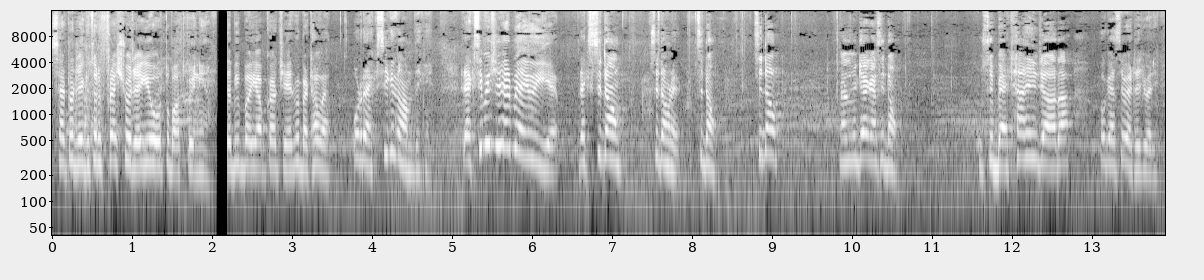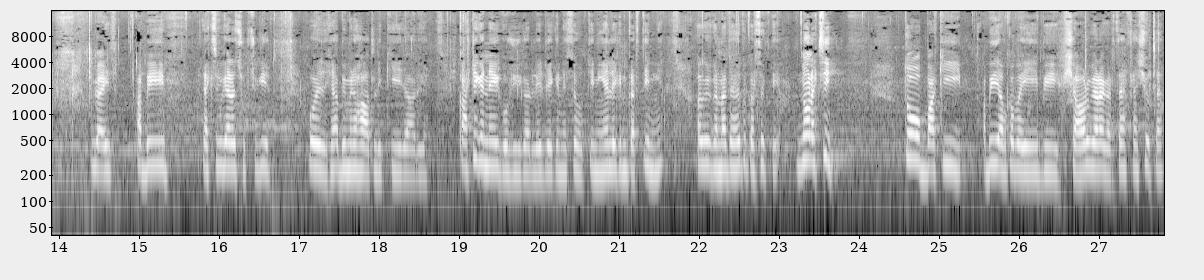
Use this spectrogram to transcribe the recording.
सेट हो जाएगी, थोड़ी फ्रेश हो जाएगी, और तो बात कोई नहीं है। अभी भाई आपका चेयर पे बैठा हुआ है, और रैक्सी के काम देखें। रैक्सी भी चेयर पे आई हुई है। Rexy sit down sit down है सिट डाउन सिट डाउन मैं तुम्हें क्या कैसे डाउन उससे बैठा नहीं जा रहा। वो कैसे बैठे चुरी गाइस अभी टैक्सी वगैरह छुक चुकी है। वो देखिए, अभी मेरा हाथ लिखी जा रही है। काटी करने की कोशिश कर ली, लेकिन इससे होती नहीं है, लेकिन करती नहीं है। अगर करना चाहे तो कर सकती है। नो टैक्सी तो बाकी अभी आपका भाई भी शावर वगैरह करता है फ्रेश होता है,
